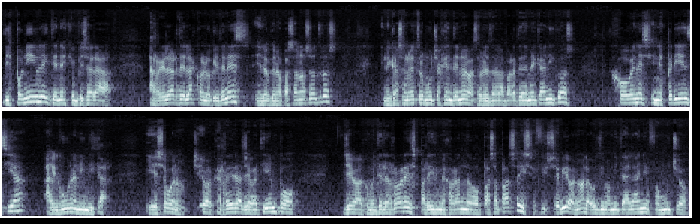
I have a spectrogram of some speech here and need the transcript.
disponible y tenés que empezar a arreglártelas con lo que tenés, y es lo que nos pasó a nosotros. En el caso nuestro, mucha gente nueva, sobre todo en la parte de mecánicos, jóvenes sin experiencia, alguna en indicar. Y eso, bueno, lleva carrera, lleva tiempo, lleva a cometer errores para ir mejorando paso a paso y se, se vio, ¿no? La última mitad del año fue mucho,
